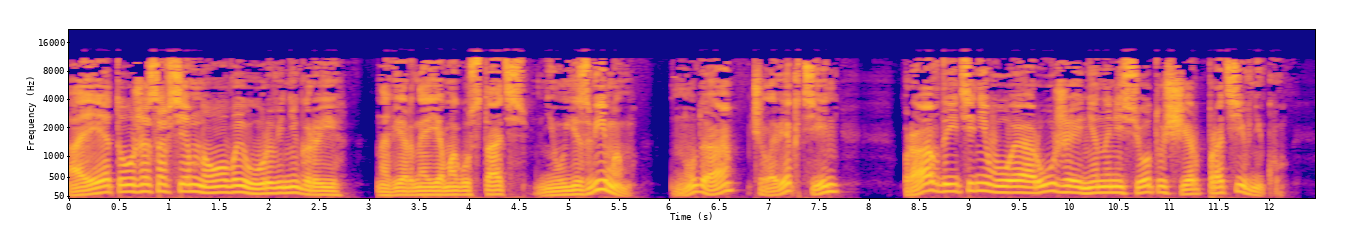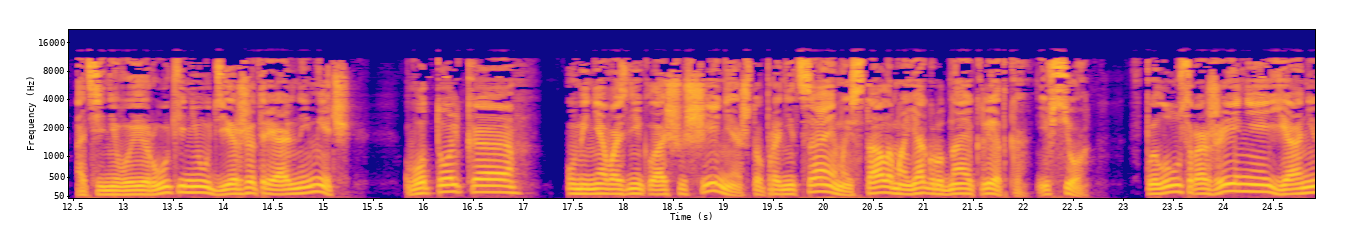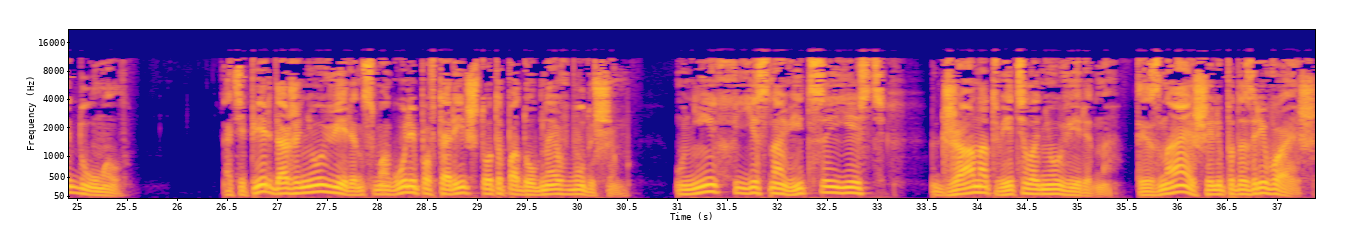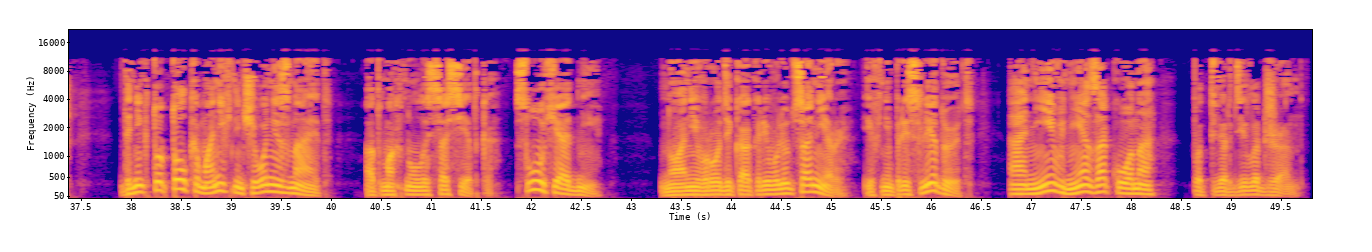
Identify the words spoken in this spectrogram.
А это уже совсем новый уровень игры. Наверное, я могу стать неуязвимым. Ну да, человек-тень. Правда, и теневое оружие не нанесет ущерб противнику, а теневые руки не удержат реальный меч. Вот только у меня возникло ощущение, что проницаемой стала моя грудная клетка, и все. В пылу сражения я не думал. А теперь даже не уверен, смогу ли повторить что-то подобное в будущем. «У них ясновидцы есть», — Джан ответила неуверенно. «Ты знаешь или подозреваешь?» «Да никто толком о них ничего не знает», — отмахнулась соседка. «Слухи одни». «Но они вроде как революционеры. Их не преследуют?» «Они вне закона», — подтвердила Джан.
